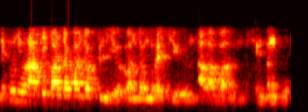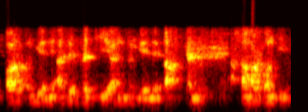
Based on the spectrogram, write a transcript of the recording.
Niku nyurati kanca-kanca beliau, kanca muhajirun al awalun sing teng Kufar, teng gene Azerbaijan, teng gene Tashkent, Samarkandi.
